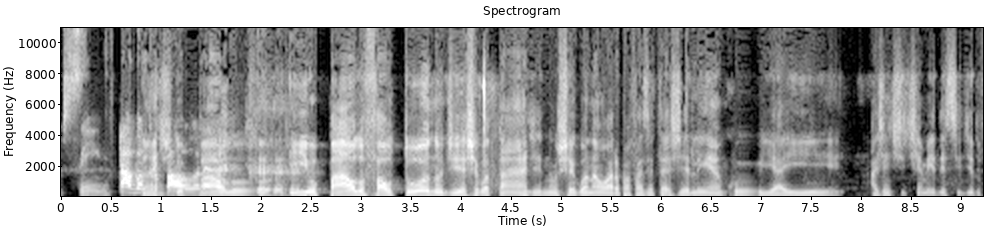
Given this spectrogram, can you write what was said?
Sim, tava Antes pro Paulo, do Paulo né? E o Paulo faltou no dia, chegou tarde, não chegou na hora para fazer teste de elenco. E aí a gente tinha meio decidido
